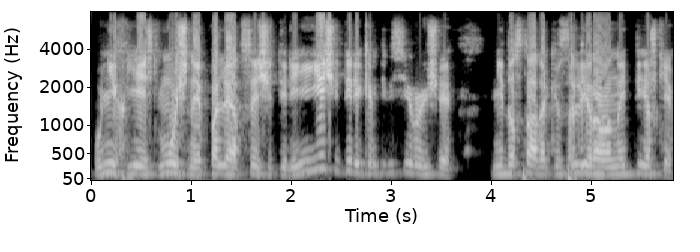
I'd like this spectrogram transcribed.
у них есть мощные поля c4 и e4, компенсирующие недостаток изолированной пешки.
